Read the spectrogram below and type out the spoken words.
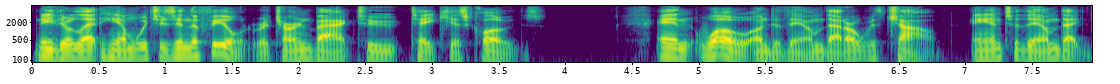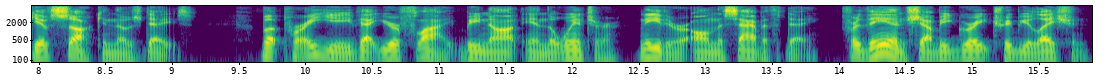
Neither let him which is in the field return back to take his clothes. And woe unto them that are with child, and to them that give suck in those days but pray ye that your flight be not in the winter, neither on the Sabbath day. For then shall be great tribulation,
